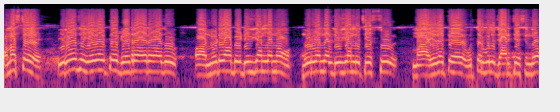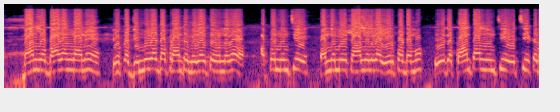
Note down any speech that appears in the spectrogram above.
నమస్తే. ఈ రోజు ఏదైతే గ్రేటర్ హైదరాబాద్ నూట యాభై డివిజన్లను మూడు వందల డివిజన్లు చేస్తూ మా ఏదైతే ఉత్తర్వులు జారీ చేసిందో దానిలో భాగంగానే ఈ యొక్క జమ్మిగడ్డ ప్రాంతం ఏదైతే ఉన్నదో అప్పటి నుంచి పంతొమ్మిది కాలనీలుగా ఏర్పడ్డాము. వివిధ ప్రాంతాల నుంచి వచ్చి ఇక్కడ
